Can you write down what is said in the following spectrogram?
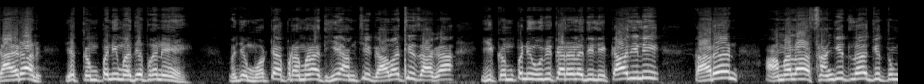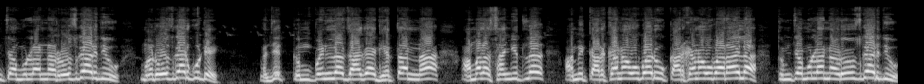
गायरान हे कंपनीमध्ये पण आहे. म्हणजे मोठ्या प्रमाणात ही आमची गावाची जागा ही कंपनी उभी करायला दिली. का दिली? कारण आम्हाला सांगितलं की तुमच्या मुलांना रोजगार देऊ. मग रोजगार कुठे? म्हणजे कंपनीला जागा घेताना आम्हाला सांगितलं आम्ही कारखाना उभारू कारखाना उभा राहिला तुमच्या मुलांना रोजगार देऊ.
